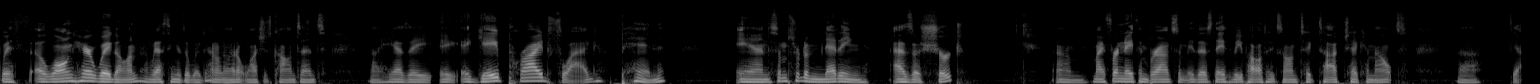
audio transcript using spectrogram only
with a long hair wig on. I'm guessing it's a wig. I don't know. I don't watch his content. Uh, he has a, a, a, gay pride flag pin and some sort of netting as a shirt. Um, my friend Nathan Brown sent me this. Nathan B Politics on TikTok. Check him out. Uh, yeah.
